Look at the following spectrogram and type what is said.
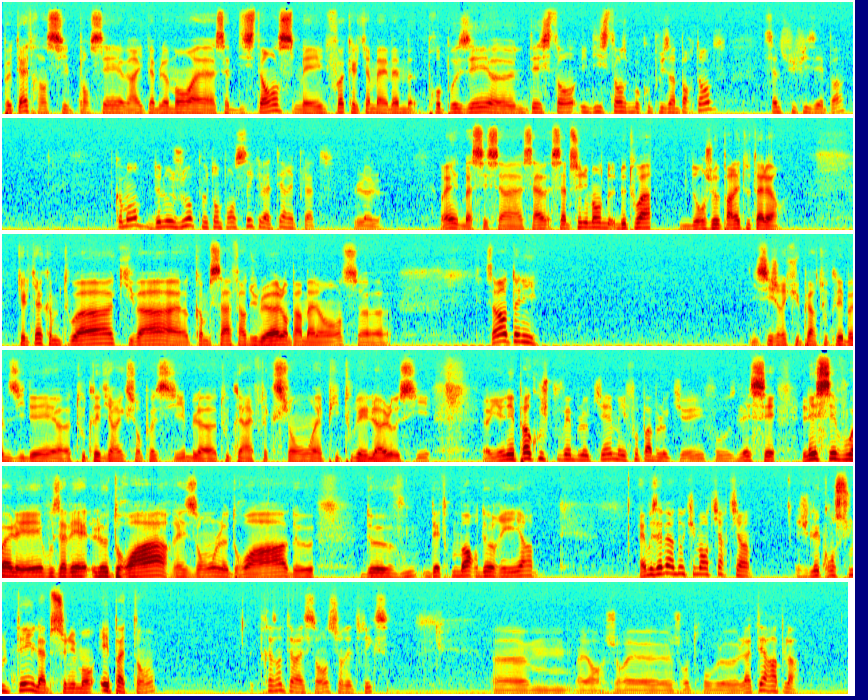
Peut-être, hein, s'il pensait véritablement à cette distance, mais une fois quelqu'un m'avait même proposé euh, une, distan- une distance beaucoup plus importante, ça ne suffisait pas. Comment, de nos jours, peut-on penser que la Terre est plate Lol? Oui, bah c'est ça, c'est absolument de, de toi dont je parlais tout à l'heure. Quelqu'un comme toi qui va, euh, comme ça, faire du lol en permanence. euh. Ça va, Anthony? Ici, je récupère toutes les bonnes idées, euh, toutes les directions possibles, euh, toutes les réflexions, et puis tous les lol aussi. Euh, Il y a une époque où je pouvais bloquer, mais il faut pas bloquer. Il faut laisser, laissez-vous aller. Vous avez le droit, raison, le droit de, d'être mort de rire. Et vous avez un documentaire, tiens, je l'ai consulté, il est absolument épatant, très intéressant sur Netflix. Alors, je, je retrouve le- La Terre à plat.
